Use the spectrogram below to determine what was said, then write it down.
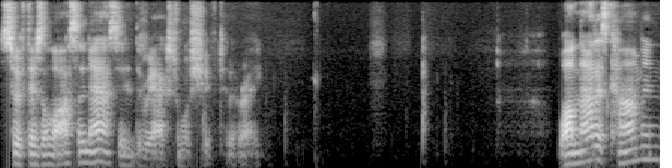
So if there's a loss in acid, the reaction will shift to the right. While not as common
